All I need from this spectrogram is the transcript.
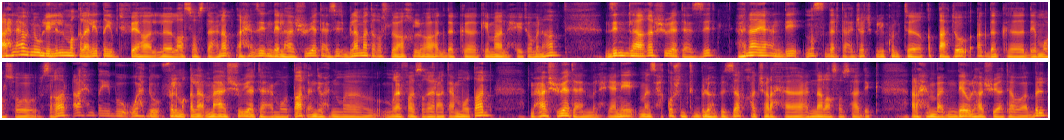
راح نعاود نولي للمقلة اللي طيبت فيها لاصوص تاعنا. راح نزيد ندير لها شوية تاع الزيت بلا ما تغسلوها خلوها هكذاك كيما نحيتو منها. نزيد لها غير شوية تاع الزيت. هنايا عندي نص در تاع الدجاج اللي كنت قطعته هكذاك دي مورسو صغار. راح نطيبو وحده في المقلة مع شوية تاع موطارد. عندي واحد مغرفة صغيرة تاع موطارد. مع شوية تاع الملح يعني ما نسحقوش نتبلوه بزاف خاطش راح عندنا la sauce هذيك راح من بعد نديرو لها شوية توابل.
